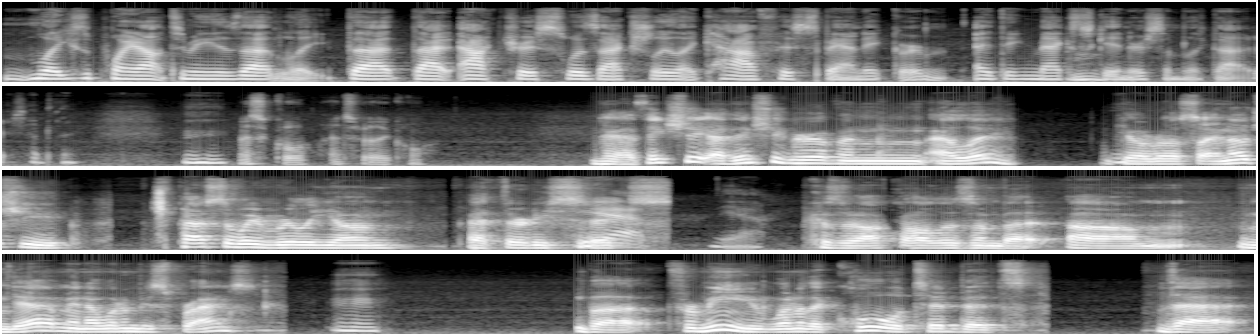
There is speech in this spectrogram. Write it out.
likes to point out to me is that like that that actress was actually like half hispanic or i think mexican or something like that or something That's cool. That's really cool. yeah, I think she I think she grew up in L.A. Gail Russell. I know she she passed away really young at 36 yeah because of alcoholism, but um, yeah, I mean, I wouldn't be surprised. Mm-hmm. But for me, one of the cool tidbits that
